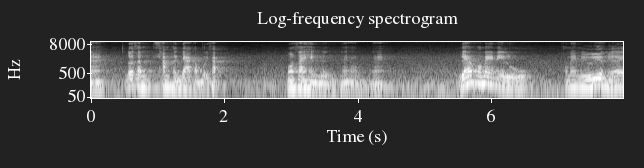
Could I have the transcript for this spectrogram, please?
นะ โดยทำสัญญากับบริษัทมอไซค์แห่งหนึ่งนะกันนะ แล้วพ่อแม่ไม่รู้พ่อแม่ไม่รู้เรื่องเลย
